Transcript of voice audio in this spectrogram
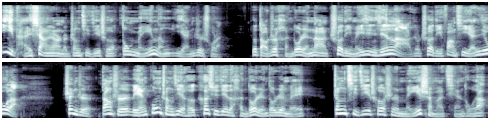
一台像样的蒸汽机车都没能研制出来，就导致很多人呢彻底没信心了，就彻底放弃研究了。甚至当时连工程界和科学界的很多人都认为，蒸汽机车是没什么前途的。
